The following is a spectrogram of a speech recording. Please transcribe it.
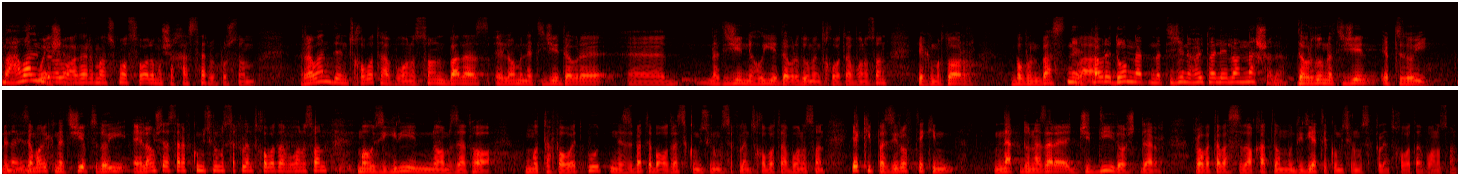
محول میشه. اگر ما شما سوال مشخص تر بپرسم روند انتخابات افغانستان بعد از اعلام نتیجه دور نتیجه نهایی دور دوم انتخابات افغانستان یک مقدار بنبست نه دور دوم نتیجه نهایی تا اعلان نشده. دور دوم نتیجه ابتدایی. زمانی که نتیجه ابتدایی اعلام شد از طرف کمیسیون مستقل انتخابات افغانستان موزیگیری نامزدها متفاوت بود نسبت به آدرس کمیسیون مستقل انتخابات افغانستان. یکی پذیرفت یکی نقد و نظر جدی داشت در رابطه با صداقت و مدیریت کمیسیون مستقل انتخابات افغانستان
